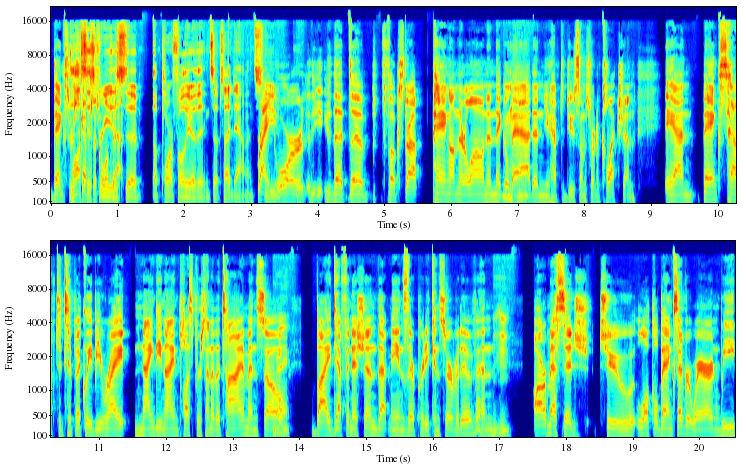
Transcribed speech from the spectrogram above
banks are loss skeptical history of that. is a, a portfolio that's upside down. It's right, or that the, the folks stop paying on their loan and they go mm-hmm. bad, and you have to do some sort of collection and banks have to typically be right 99 plus percent of the time and so right. by definition that means they're pretty conservative and mm-hmm. our message to local banks everywhere and we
